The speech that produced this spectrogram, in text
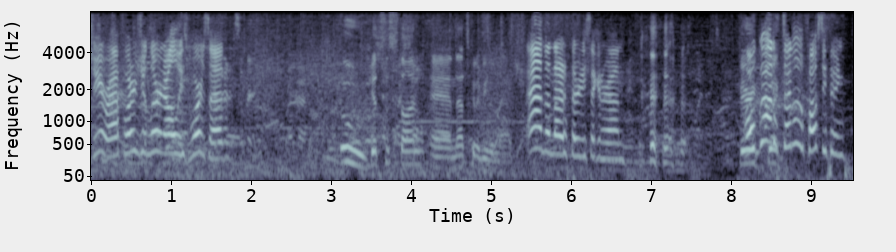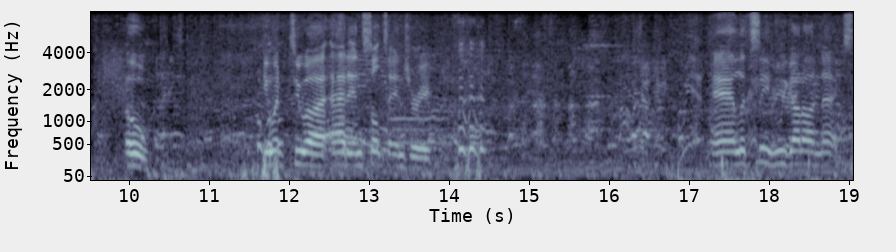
Giraffe, where did you learn all these words at? Ooh, gets the stun, and that's going to be the match. And another 30 second round. Oh god, quick- it's done a little Fausty thing. Oh. He went to uh, add insult to injury. and let's see who we got on next.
